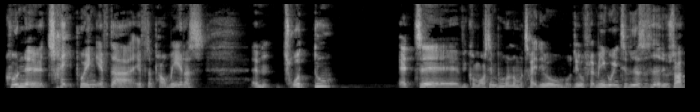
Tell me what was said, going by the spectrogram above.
Kun uh, tre point efter, efter Palmeiras. Um, tror du, at uh, vi kommer også ind på nummer tre, det er jo, det er jo Flamengo indtil videre, så hedder det jo så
